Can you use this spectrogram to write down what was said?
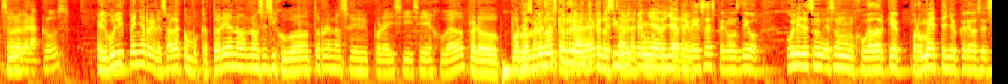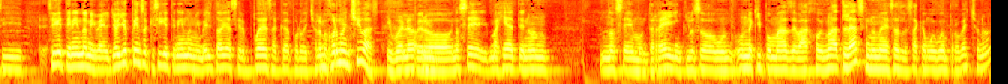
sobre Veracruz. El Gulli Peña regresó a la convocatoria, no no sé si jugó Torre, no sé por ahí si se haya jugado, pero por lo menos a realmente, pero sí, la Peña ya regresa, esperemos, digo, Gullit es un, es un jugador que promete, yo creo, o sea, sí, sigue teniendo nivel. Yo, yo pienso que sigue teniendo nivel, todavía se le puede sacar provecho. A lo mejor no en Chivas, Y vuelo- pero no sé, imagínate en un, no sé, Monterrey, incluso un, un equipo más debajo, no Atlas, en una de esas le saca muy buen provecho, ¿no?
